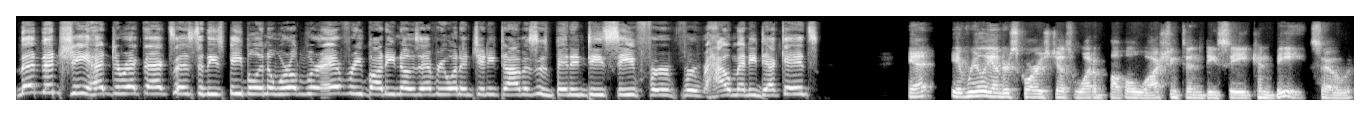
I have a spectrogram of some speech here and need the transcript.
that, that she had direct access to these people in a world where everybody knows everyone and Ginni Thomas has been in DC for, for how many decades? It, it really underscores just what a bubble Washington, D.C. can be. So,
